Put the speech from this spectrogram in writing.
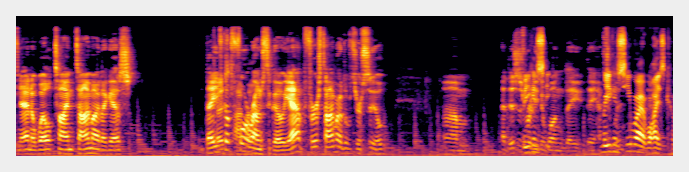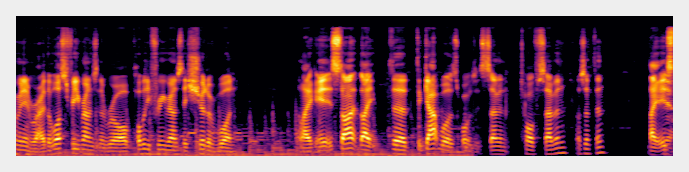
Yeah, and a well-timed timeout, I guess. They've First got four timeout. rounds to go. Yeah, first timeout of Drasil. Um, and this is really the see- one they, they have But you can win. see why why it's coming in right. They've lost three rounds in a row. Probably three rounds they should have won. Like it started like the the gap was what was it 7 12 7 or something. Like it's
